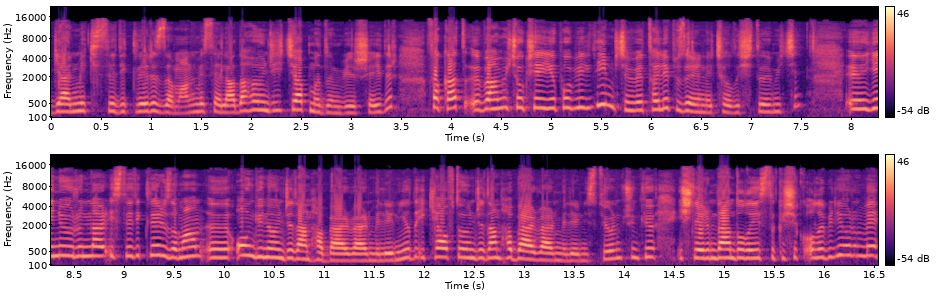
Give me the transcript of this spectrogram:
gelmek istedikleri zaman mesela daha önce hiç yapmadığım bir şeydir. Fakat ben birçok şey yapabildiğim için ve talep üzerine çalıştığım için yeni ürünler istedikleri zaman e, 10 gün önceden haber vermelerini ya da 2 hafta önceden haber vermelerini istiyorum. Çünkü işlerimden dolayı sıkışık olabiliyorum ve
